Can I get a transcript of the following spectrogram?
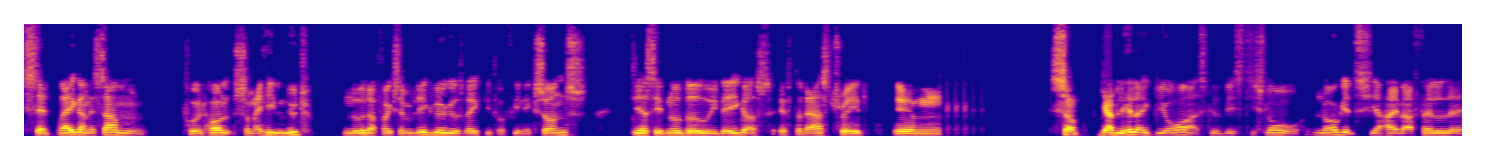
sat brækkerne sammen på et hold, som er helt nyt. Noget, der for eksempel ikke lykkedes rigtigt for Phoenix Suns, det har set noget bedre ud i Lakers efter deres trade. Øhm, så jeg vil heller ikke blive overrasket, hvis de slår Nuggets. Jeg har i hvert fald øh,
